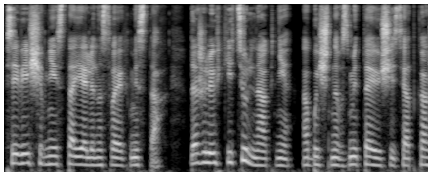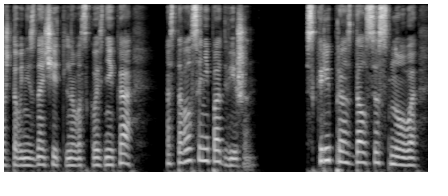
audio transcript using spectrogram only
Все вещи в ней стояли на своих местах. Даже легкий тюль на окне, обычно взметающийся от каждого незначительного сквозняка, оставался неподвижен. Скрип раздался снова –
